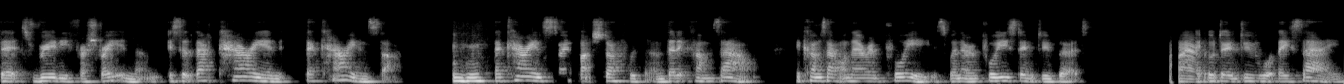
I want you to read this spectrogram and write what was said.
that's really frustrating them. Is that they're carrying they're carrying stuff. Mm-hmm. They're carrying so much stuff with them that it comes out. It comes out on their employees when their employees don't do good, right, or don't do what they say.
